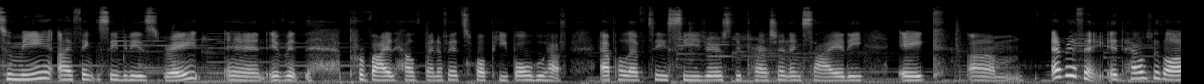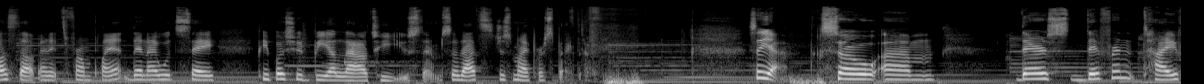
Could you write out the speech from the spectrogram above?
to me, I think CBD is great, and if it provide health benefits for people who have epilepsy, seizures, depression, anxiety, ache, um, everything, it helps with a lot of stuff, and it's from plant. Then I would say people should be allowed to use them. So that's just my perspective. So yeah, so um, there's different type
